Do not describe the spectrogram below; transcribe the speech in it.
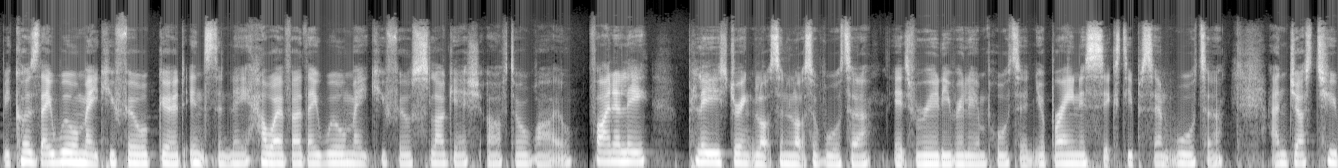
because they will make you feel good instantly. However, they will make you feel sluggish after a while. Finally, please drink lots and lots of water. It's really, really important. Your brain is 60% water, and just 2%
